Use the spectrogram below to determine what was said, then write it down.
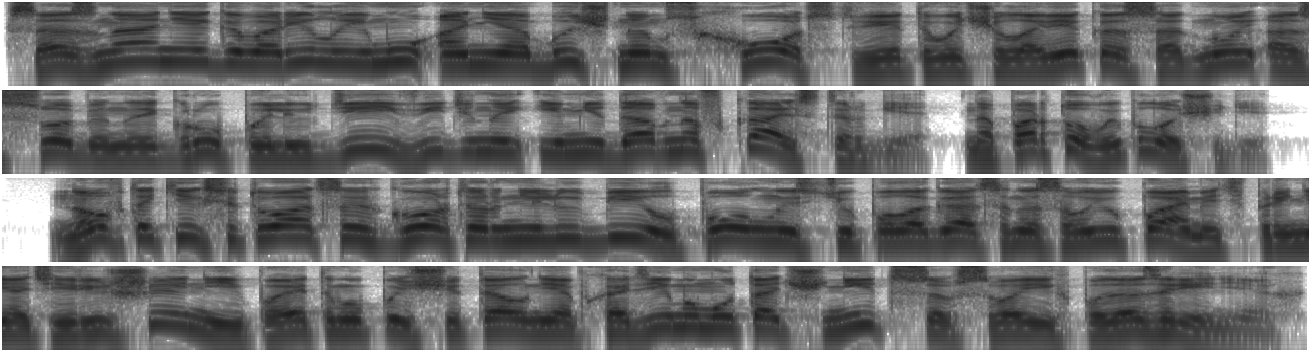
Сознание говорило ему о необычном сходстве этого человека с одной особенной группой людей, виденной им недавно в Кальстерге, на Портовой площади. Но в таких ситуациях Гортер не любил полностью полагаться на свою память в принятии решений, поэтому посчитал необходимым уточниться в своих подозрениях.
